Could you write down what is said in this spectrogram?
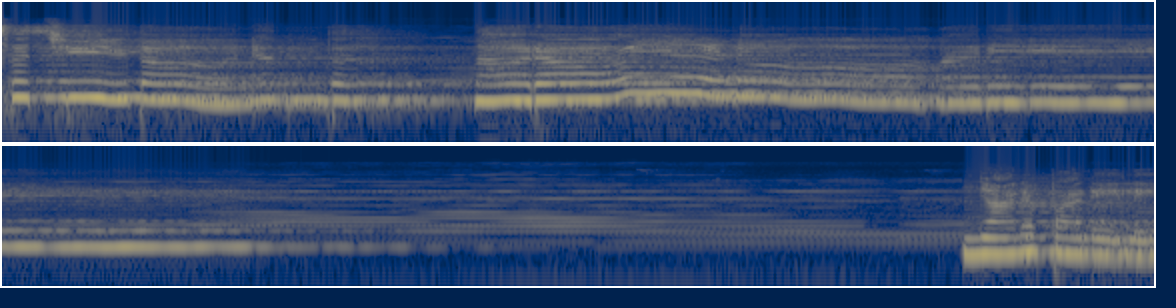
സച്ചിദാനന്ദ നാരായണ ഹരി. ജ്ഞാനപ്പാനയിലെ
